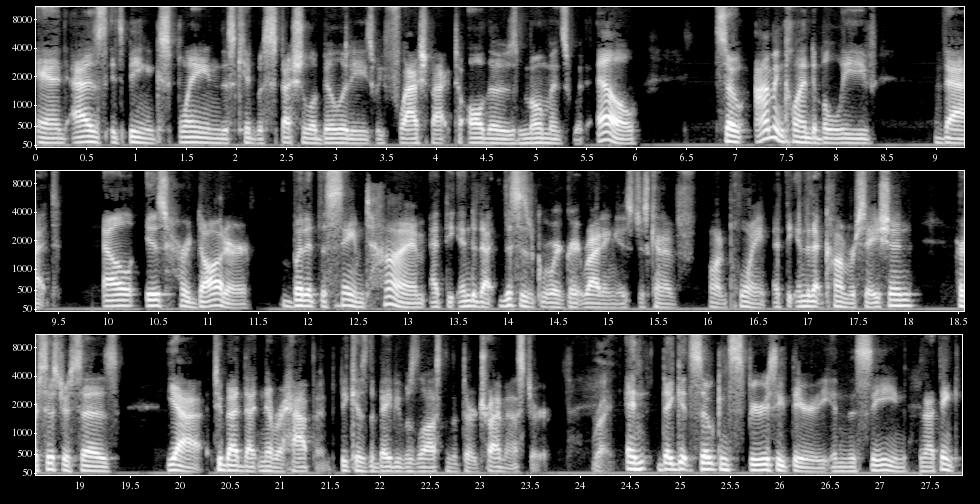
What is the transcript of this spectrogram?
and as it's being explained this kid with special abilities we flash back to all those moments with El so i'm inclined to believe that El is her daughter but at the same time at the end of that this is where great writing is just kind of on point. At the end of that conversation her sister says yeah too bad that never happened because the baby was lost in the third trimester. Right. And they get so conspiracy theory in the scene. And i think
